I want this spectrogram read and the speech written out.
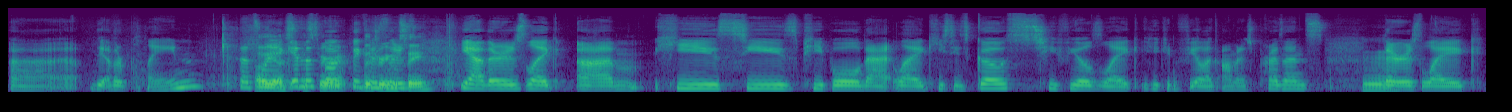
uh the other plane that's Oh like yes, in the this spirit, book the because dream there's yeah, there's like um he sees people that like he sees ghosts, he feels like he can feel like ominous presence. Hmm. There's like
